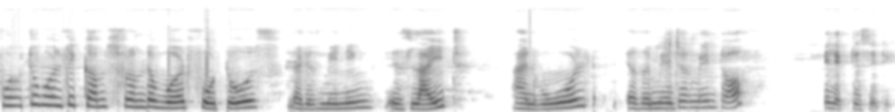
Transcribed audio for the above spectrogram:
Photovoltaic comes from the word photos that is meaning is light and volt as a measurement of electricity.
